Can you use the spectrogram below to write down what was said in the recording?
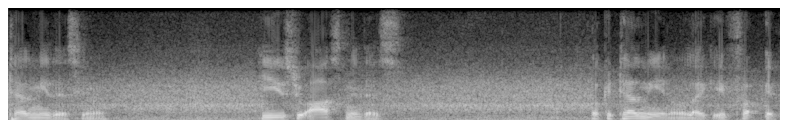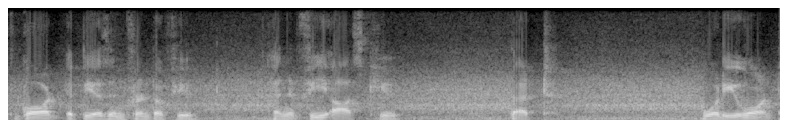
tell me this you know. He used to ask me this. Okay tell me you know like if if god appears in front of you and if he asks you that what do you want?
